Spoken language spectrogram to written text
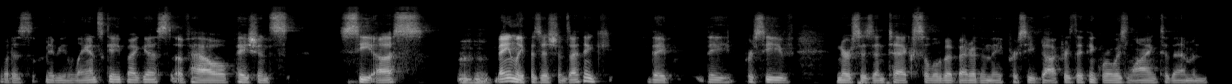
what is maybe landscape, I guess, of how patients see us, mm-hmm. mainly physicians. I think they they perceive nurses and techs a little bit better than they perceive doctors. They think we're always lying to them, and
